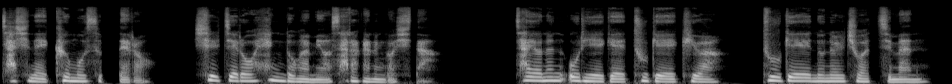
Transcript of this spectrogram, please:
자신의 그 모습대로 실제로 행동하며 살아가는 것이다. 자연은 우리에게 두 개의 귀와 두 개의 눈을 주었지만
